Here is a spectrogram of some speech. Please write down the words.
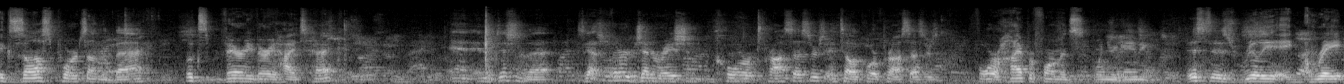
exhaust ports on the back. Looks very, very high tech. And in addition to that, it's got third generation core processors, Intel core processors, for high performance when you're gaming. This is really a great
